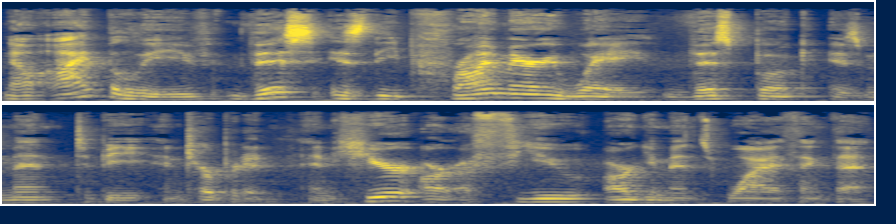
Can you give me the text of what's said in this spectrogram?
Now, I believe this is the primary way this book is meant to be interpreted. And here are a few arguments why I think that.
